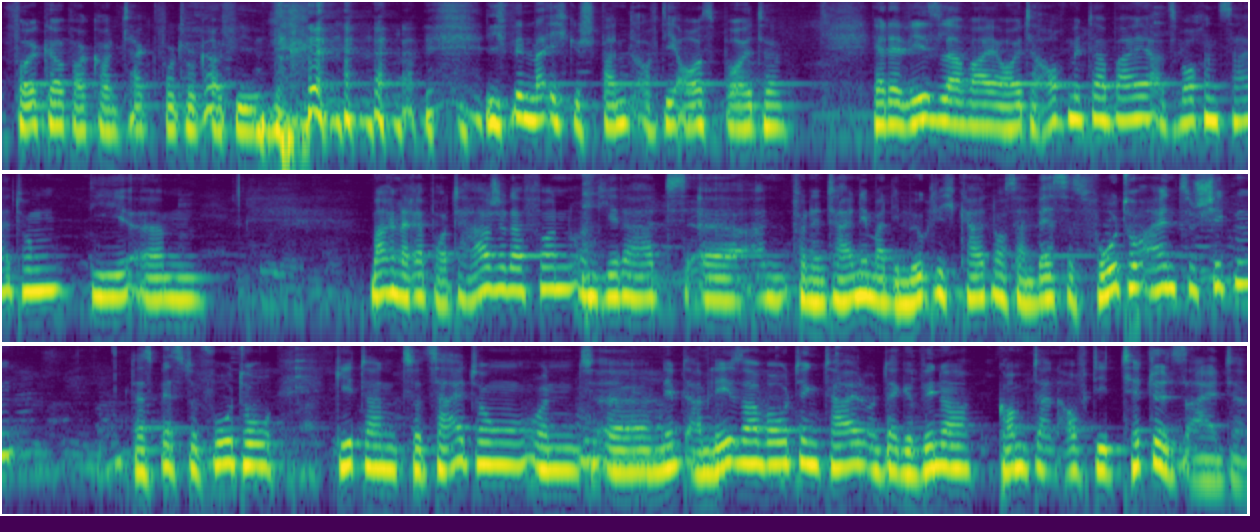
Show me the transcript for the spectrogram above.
Vollkörperkontaktfotografie. ich bin mal echt gespannt auf die Ausbeute. Ja, der Weseler war ja heute auch mit dabei als Wochenzeitung. Die ähm, machen eine Reportage davon und jeder hat äh, an, von den Teilnehmern die Möglichkeit, noch sein bestes Foto einzuschicken. Das beste Foto geht dann zur Zeitung und äh, nimmt am Leservoting teil und der Gewinner kommt dann auf die Titelseite.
